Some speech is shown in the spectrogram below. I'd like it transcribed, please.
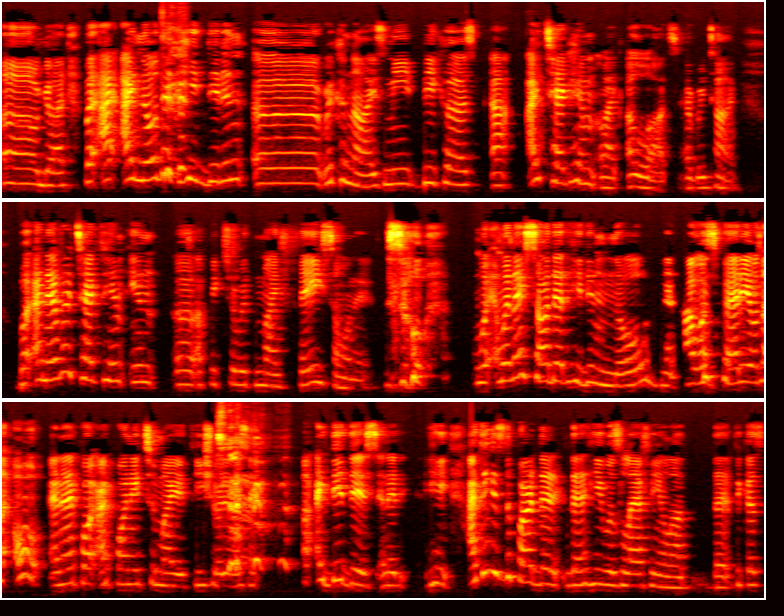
Oh god. But I, I know that he didn't uh, recognize me because uh, i tag him like a lot every time. But i never tagged him in uh, a picture with my face on it. So when, when i saw that he didn't know that i was patty i was like oh and i, po- I pointed to my t-shirt and i said "I- i did this. And it, he i think it's the part that, that he was laughing a lot that because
